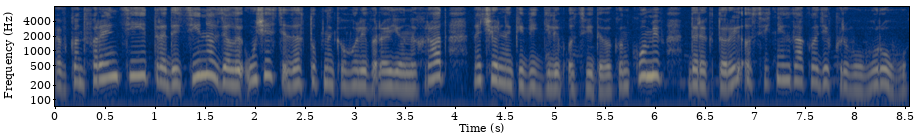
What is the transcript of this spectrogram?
В конференції традиційно взяли участь заступники голів районних рад, начальники відділів освіти виконкомів, директори освітніх закладів Кривого Рогу.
